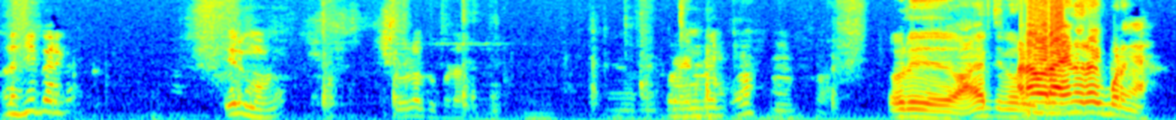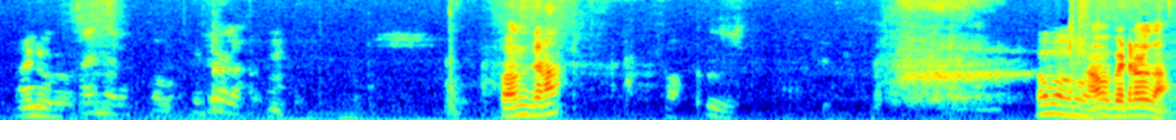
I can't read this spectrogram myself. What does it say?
அண்ணா ஜிபே இருக்கா? எவ்வளோ கூப்பிடாது ஒரு ஆயிரத்தி நூறு ஒரு ஐநூறு ரூபாய்க்கு போடுங்க. ஆமா பெட்ரோல் தான்.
